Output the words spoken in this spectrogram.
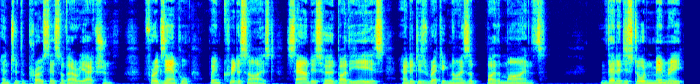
and to the process of our reaction. For example, when criticized, sound is heard by the ears and it is recognized by the minds. Then it is stored in memory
